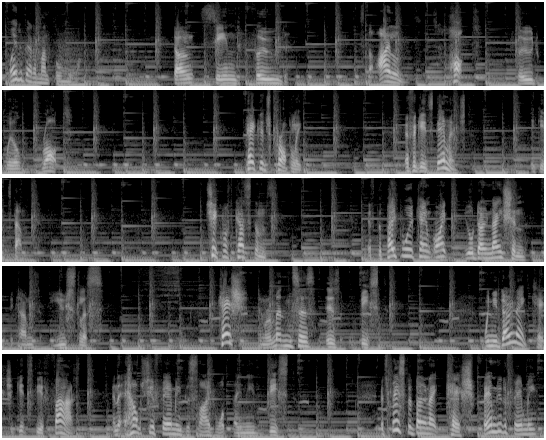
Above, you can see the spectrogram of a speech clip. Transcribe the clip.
Wait about a month or more. Don't send food. It's the islands, it's hot. Food will rot. Package properly. If it gets damaged, it gets dumped. Check with customs. If the paperwork ain't right, your donation becomes useless. Cash and remittances is best. When you donate cash, it gets there fast and it helps your family decide what they need best. It's best to donate cash family to family,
